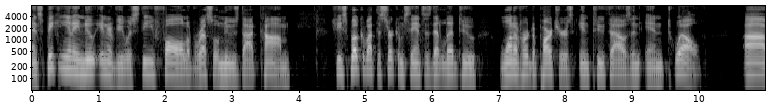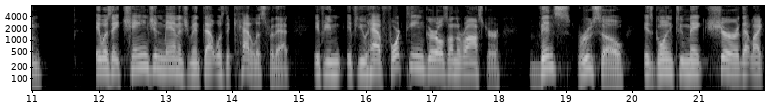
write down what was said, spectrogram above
and speaking in a new interview with Steve Fall of WrestleNews.com, she spoke about the circumstances that led to one of her departures in 2012. Um, it was a change in management that was the catalyst for that. If you if you have 14 girls on the roster, Vince Russo is going to make sure that like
